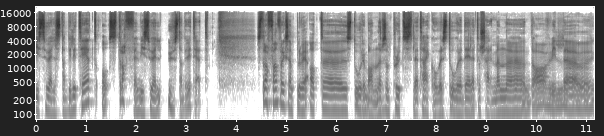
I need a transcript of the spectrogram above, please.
visuell stabilitet og straffe visuell ustabilitet. Straffa f.eks. ved at eh, store banner som plutselig tar over store deler av skjermen, eh, da vil, eh,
